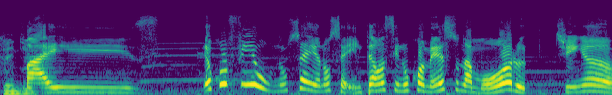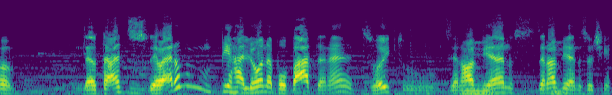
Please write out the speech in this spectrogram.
entendi. Mas eu confio, não sei, eu não sei. Então, assim, no começo do namoro, tinha. Eu, tava, eu era um pirralhona bobada, né? 18, 19 Hum. anos. 19 anos eu tinha.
